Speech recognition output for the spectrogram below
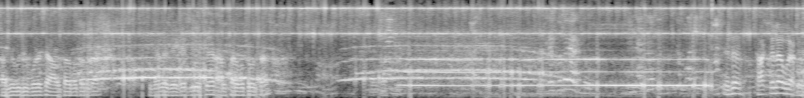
সাজুগুজু করেছে আলতার বোতলটা এখানে রেখে দিয়েছে, আলতার বোতলটা। এটা থাকতে লাগবে এখন।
